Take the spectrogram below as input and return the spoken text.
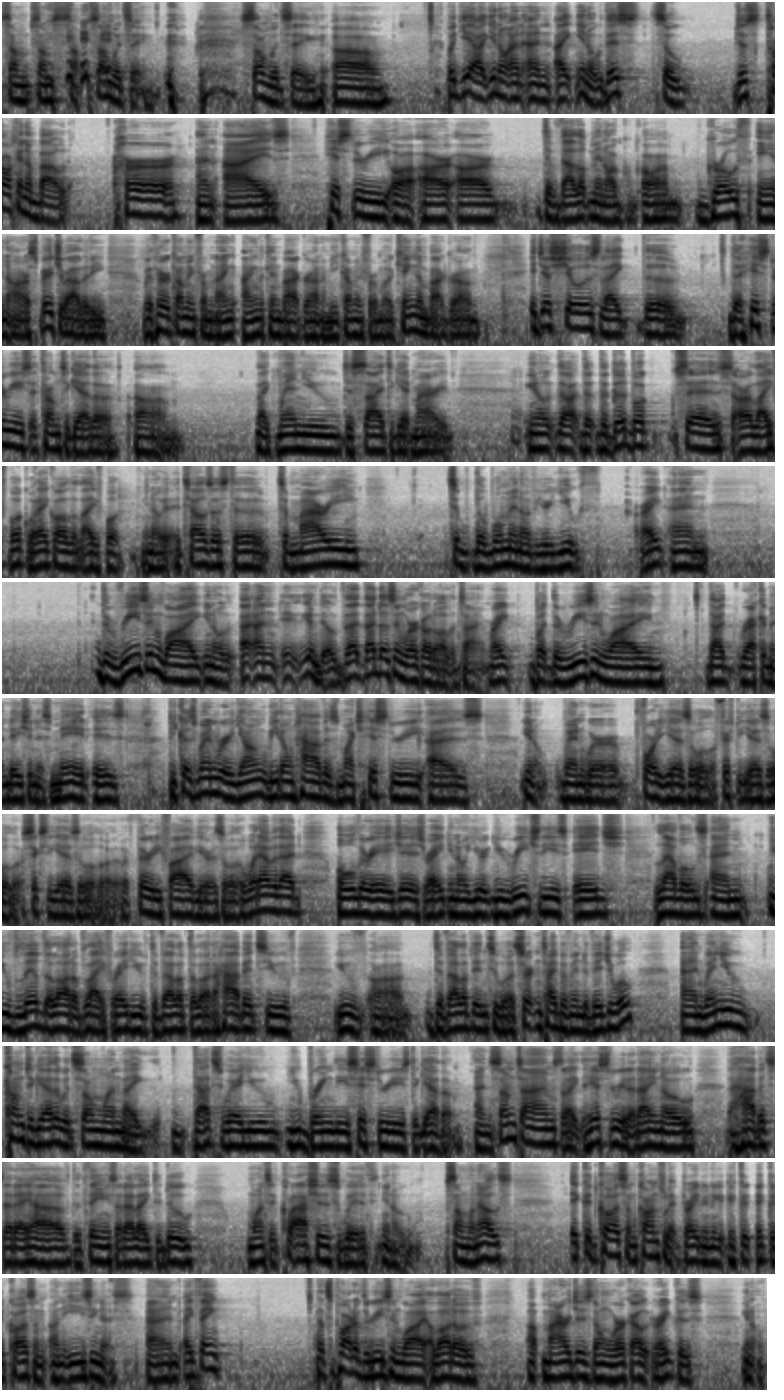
Some some some some would say, some would say, um, but yeah, you know, and and I you know this so just talking about her and I's history or our our development or, or growth in our spirituality with her coming from an Ang- Anglican background and me coming from a kingdom background it just shows like the the histories that come together um, like when you decide to get married you know the, the the good book says our life book what i call the life book you know it tells us to to marry to the woman of your youth right? And the reason why you know and you know that that doesn't work out all the time right? But the reason why that recommendation is made is because when we're young we don't have as much history as you know when we're 40 years old or 50 years old or 60 years old or, or 35 years old or whatever that older age is right? You know you you reach these age levels and you've lived a lot of life right? You've developed a lot of habits. You've you've uh, developed into a certain type of individual. And when you come together with someone like that's where you you bring these histories together. And sometimes like the history that i know the habits that i have the things that i like to do once it clashes with you know someone else it could cause some conflict right and it, it, could, it could cause some uneasiness and i think that's part of the reason why a lot of uh, marriages don't work out right because you know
